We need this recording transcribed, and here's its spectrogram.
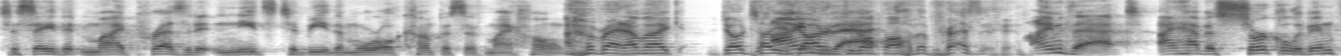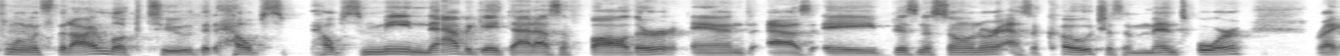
to say that my president needs to be the moral compass of my home. right. I'm like, don't tell your I'm daughter to go follow the president. I'm that. I have a circle of influence that I look to that helps helps me navigate that as a father and as a business owner, as a coach, as a mentor, right?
